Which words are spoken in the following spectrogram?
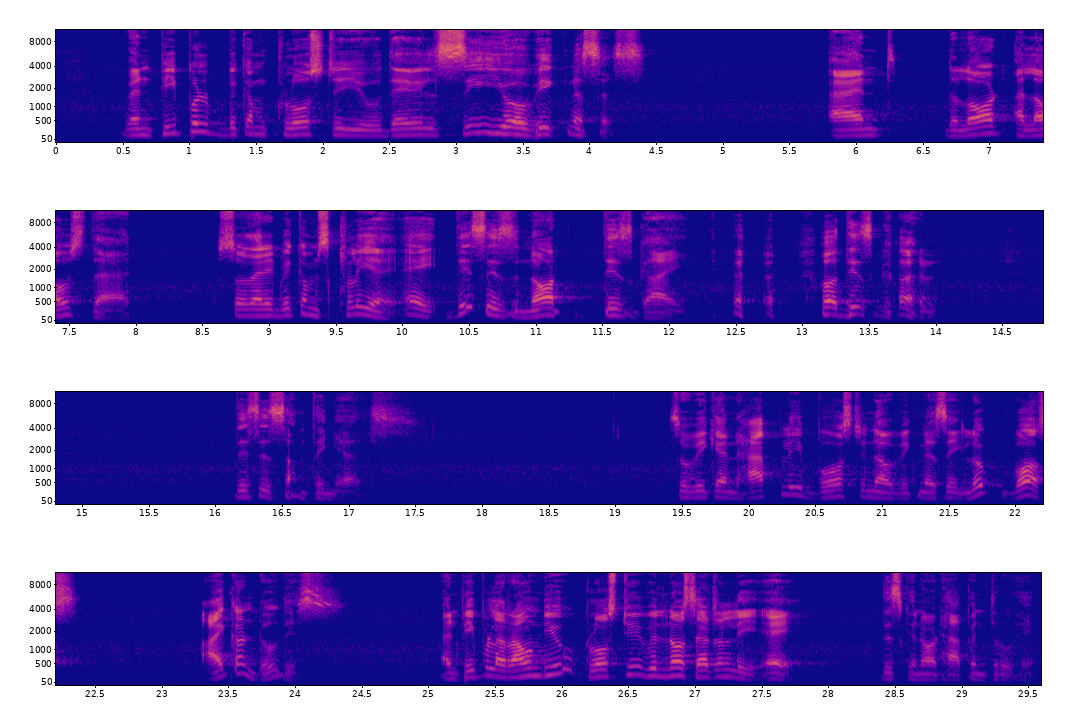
when people become close to you, they will see your weaknesses. And the Lord allows that so that it becomes clear hey, this is not this guy or this girl. This is something else. So we can happily boast in our weakness, saying, Look, boss, I can't do this. And people around you, close to you, will know certainly, hey, this cannot happen through him.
